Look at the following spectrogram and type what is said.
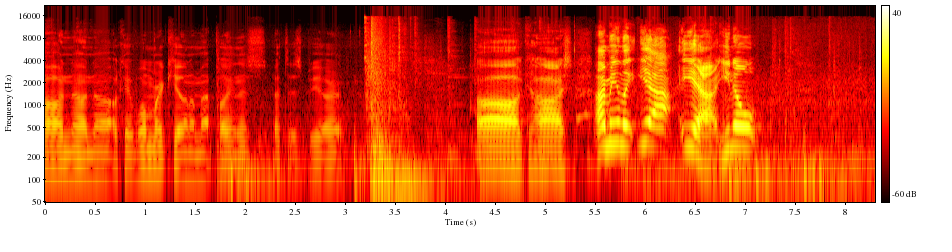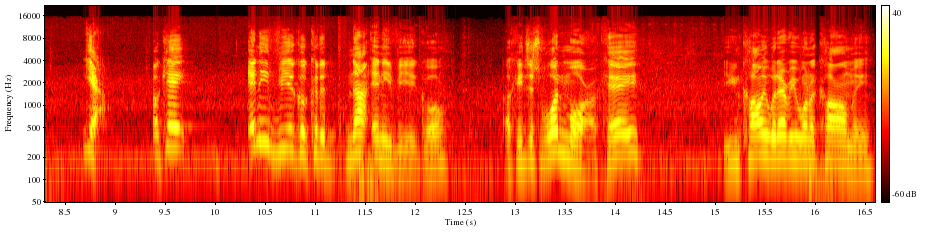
Oh no no. Okay, one more kill and I'm not playing this at this BR. Oh gosh. I mean like yeah, yeah, you know Yeah. Okay. Any vehicle could have not any vehicle. Okay, just one more, okay? You can call me whatever you want to call me.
